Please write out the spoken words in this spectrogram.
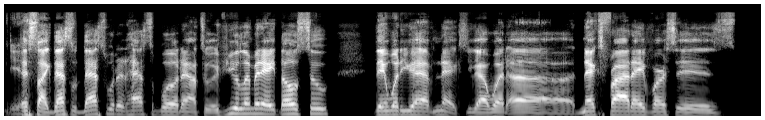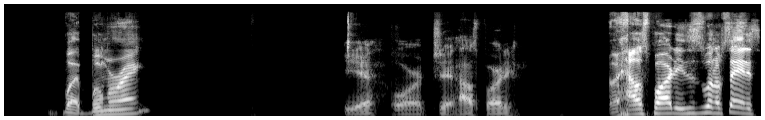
yeah. it's like that's what that's what it has to boil down to if you eliminate those two then what do you have next you got what uh next friday versus what boomerang yeah or shit house party house parties. This is what I'm saying. It's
